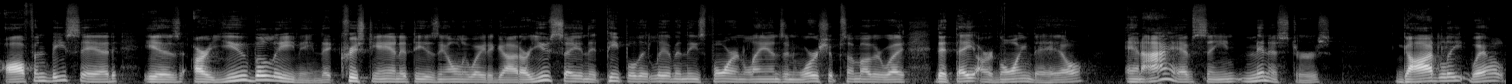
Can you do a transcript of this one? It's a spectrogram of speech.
often be said is Are you believing that Christianity is the only way to God? Are you saying that people that live in these foreign lands and worship some other way, that they are going to hell? And I have seen ministers godly, well,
